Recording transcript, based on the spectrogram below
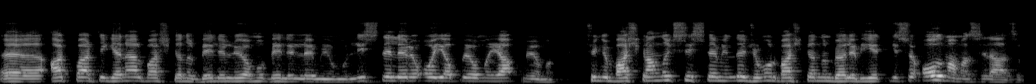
e, AK Parti Genel Başkanı belirliyor mu belirlemiyor mu? Listeleri o yapıyor mu yapmıyor mu? Çünkü başkanlık sisteminde Cumhurbaşkanının böyle bir yetkisi olmaması lazım.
